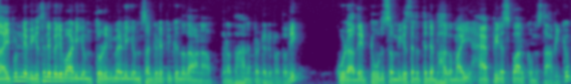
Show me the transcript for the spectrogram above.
നൈപുണ്യ വികസന പരിപാടിയും തൊഴിൽമേളയും സംഘടിപ്പിക്കുന്നതാണ് പ്രധാനപ്പെട്ട ഒരു പദ്ധതി. കൂടാതെ ടൂറിസം വികസനത്തിന്റെ ഭാഗമായി ഹാപ്പിനെസ് പാർക്കും സ്ഥാപിക്കും.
